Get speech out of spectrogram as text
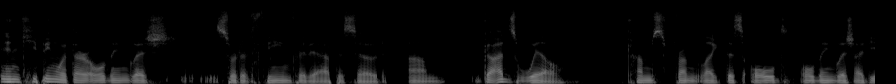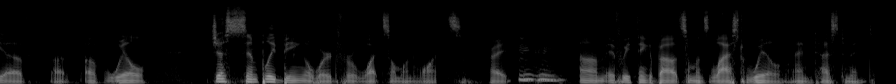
in keeping with our old English sort of theme for the episode, um, God's will comes from like this old old English idea of, of of will just simply being a word for what someone wants, right? Mhm. Um, if we think about someone's last will and testament,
